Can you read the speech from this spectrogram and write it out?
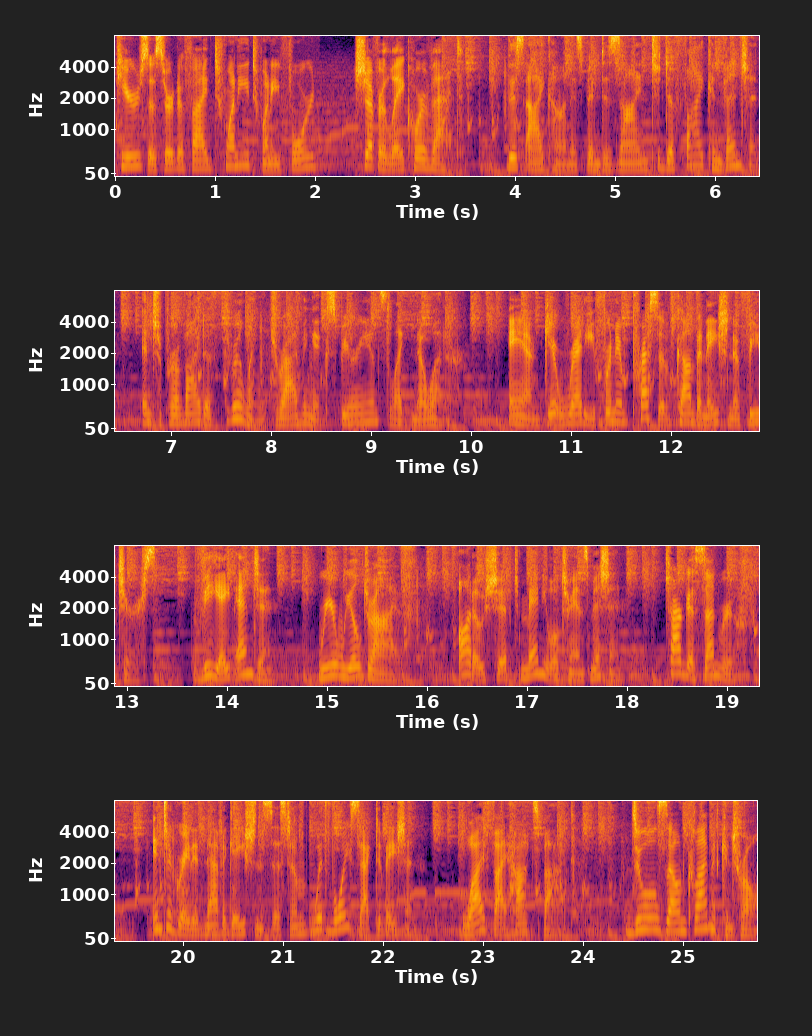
Here's a certified 2024 Chevrolet Corvette. This icon has been designed to defy convention and to provide a thrilling driving experience like no other. And get ready for an impressive combination of features V8 engine, rear wheel drive, auto shift manual transmission, Targa sunroof, integrated navigation system with voice activation, Wi Fi hotspot, dual zone climate control,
